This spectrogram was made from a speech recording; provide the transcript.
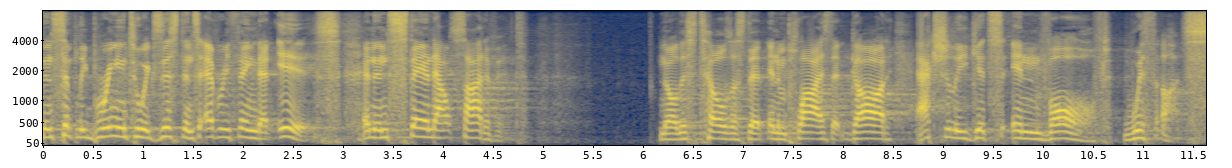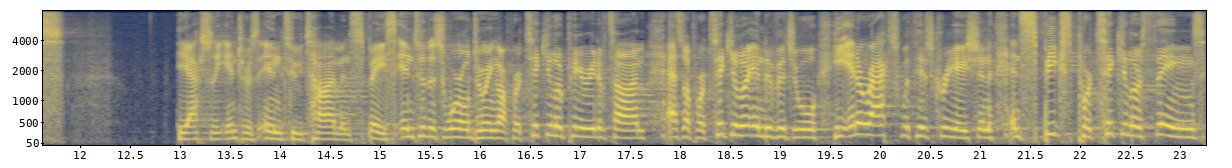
than simply bringing to existence everything that is and then stand outside of it. No, this tells us that it implies that God actually gets involved with us. He actually enters into time and space, into this world during a particular period of time as a particular individual. He interacts with his creation and speaks particular things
